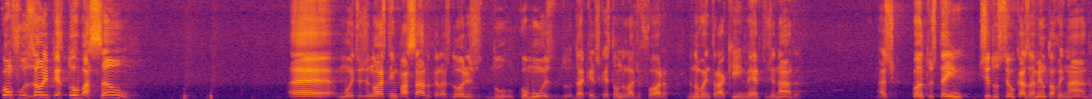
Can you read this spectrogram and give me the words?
confusão e perturbação. É, muitos de nós têm passado pelas dores do, comuns do, daqueles que estão do lado de fora. Eu não vou entrar aqui em mérito de nada. Mas quantos têm tido o seu casamento arruinado?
